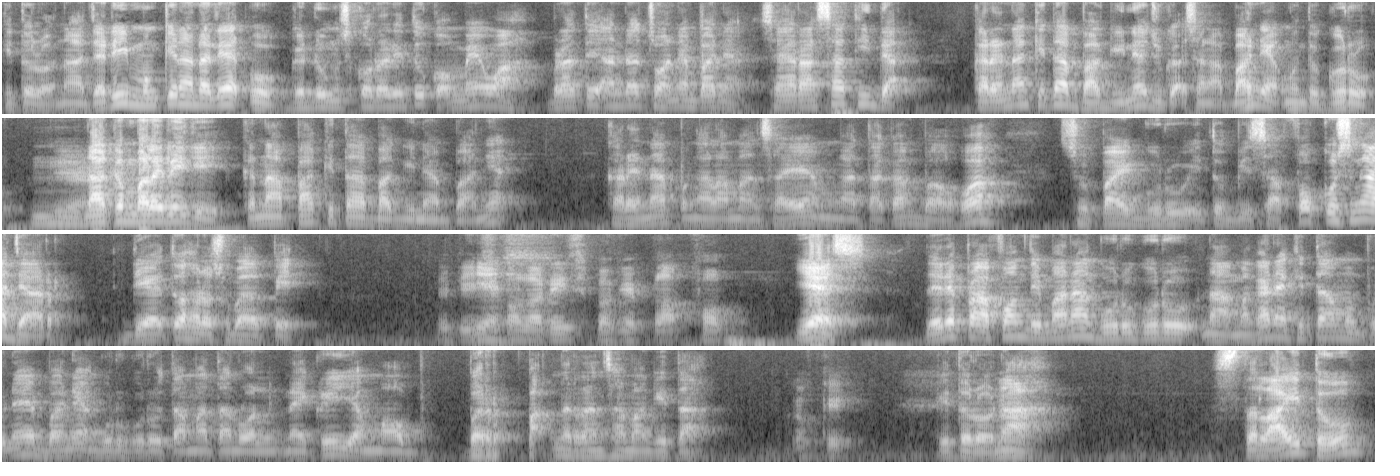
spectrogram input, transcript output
Gitu loh. Nah, jadi mungkin Anda lihat, oh, gedung scholar itu kok mewah. Berarti Anda cuannya banyak. Saya rasa tidak. Karena kita baginya juga sangat banyak untuk guru. Iya. Nah, kembali lagi. Kenapa kita baginya banyak? Karena pengalaman saya yang mengatakan bahwa supaya guru itu bisa fokus ngajar, dia itu harus well paid. Jadi Yes. scholar ini sebagai platform. Yes. Jadi platform di mana guru-guru, nah makanya kita mempunyai banyak guru-guru tamatan luar negeri yang mau berpartneran sama kita. Oke. Gitu loh. Nah, setelah itu,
